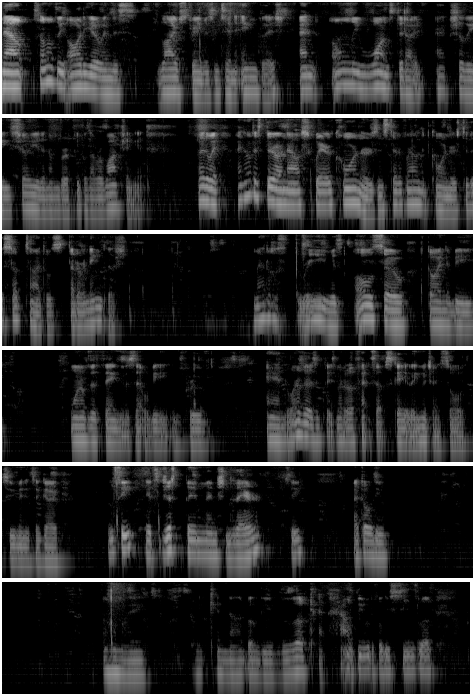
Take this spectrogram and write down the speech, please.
Now, some of the audio in this live stream isn't in English, and only once did I actually show you the number of people that were watching it. By the way, I noticed there are now square corners instead of rounded corners to the subtitles that are in English. Metal 3 was also going to be one of the things that will be improved, and one of those includes MetalFX upscaling, which I saw two minutes ago. See, it's just been mentioned there. See, I told you. Oh my, I cannot believe, look at how beautiful these scenes look.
